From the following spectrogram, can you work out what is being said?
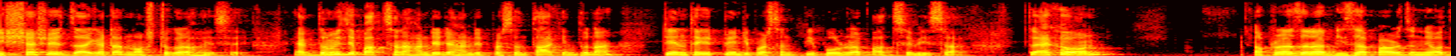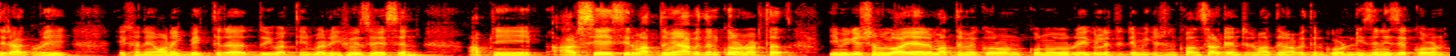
বিশ্বাসের জায়গাটা নষ্ট করা হয়েছে। একদমই যে পাচ্ছে না হান্ড্রেডে হান্ড্রেড পার্সেন্ট তা কিন্তু না। টেন থেকে টোয়েন্টি পার্সেন্ট পিপলরা পাচ্ছে ভিসা তো এখন আপনারা যারা ভিসা পাওয়ার জন্য অধীর আগ্রহী, এখানে অনেক ব্যক্তিরা দুইবার, তিনবার রিফিউজ হয়েছেন, আপনি আরসিআইসির মাধ্যমে আবেদন করুন, অর্থাৎ ইমিগ্রেশন লয়ারের মাধ্যমে করুন, কোনো রেগুলেটেড ইমিগ্রেশন কনসালটেন্টের মাধ্যমে আবেদন করুন, নিজে নিজে করুন,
